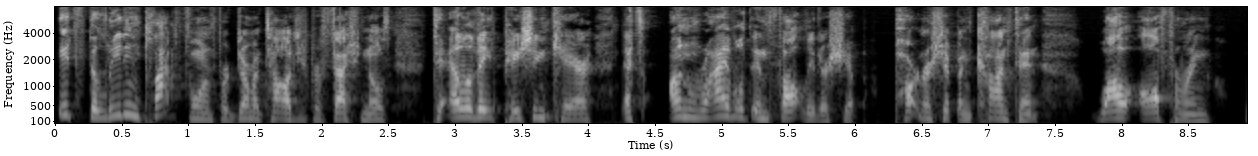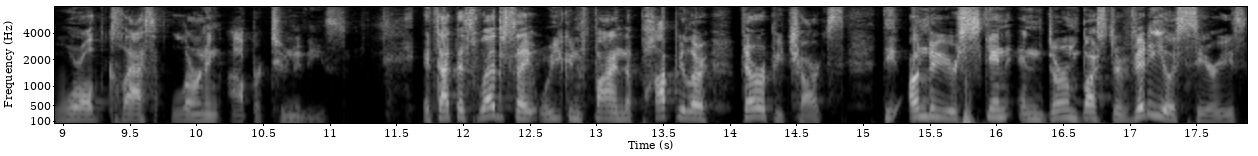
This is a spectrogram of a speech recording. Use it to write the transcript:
It's the leading platform for dermatology professionals to elevate patient care that's unrivaled in thought leadership, partnership, and content while offering world class learning opportunities. It's at this website where you can find the popular therapy charts, the Under Your Skin and Derm Buster video series,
